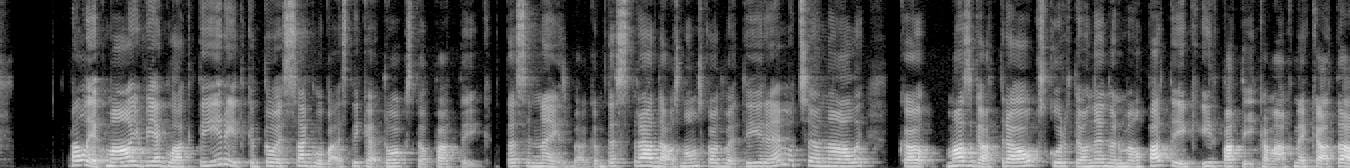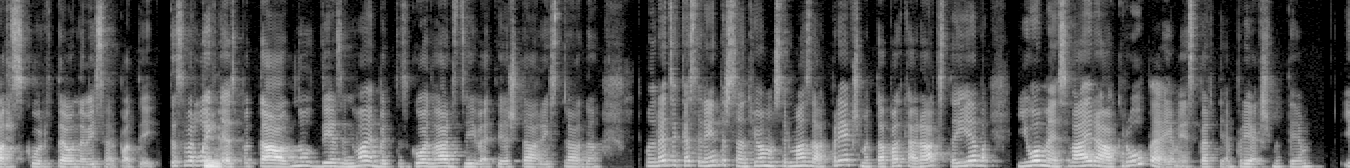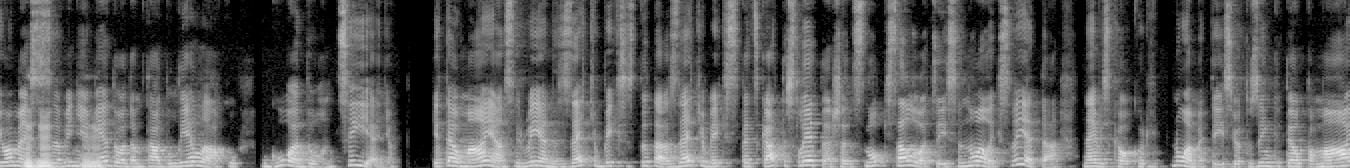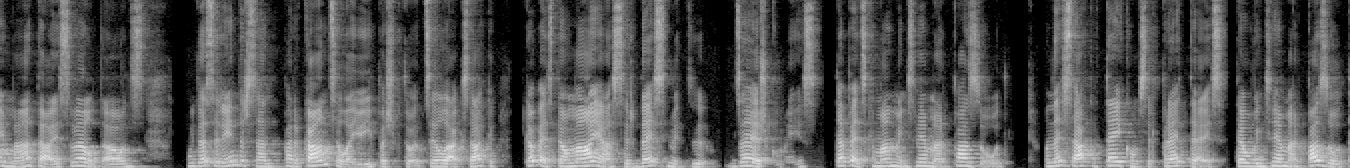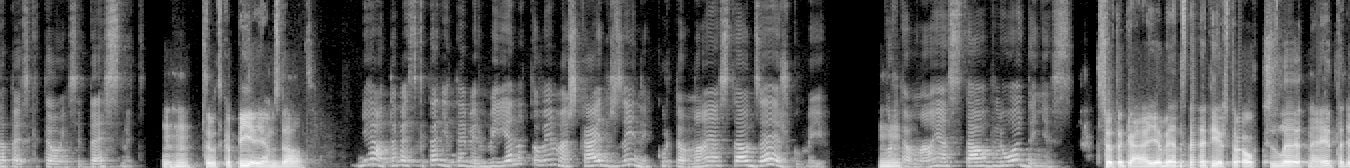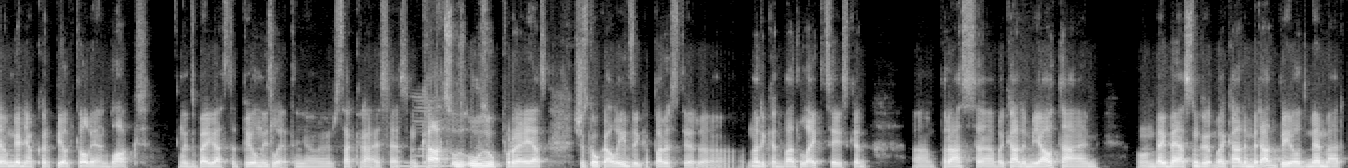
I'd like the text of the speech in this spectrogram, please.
paliek māju vieglāk tīrīt, kad to es saglabāju tikai to, kas tev patīk. Tas ir neizbēgami. Tas strādā uz mums kaut vai tīri emocionāli, ka mazgāt traukus, kuri tev nenormāli patīk, ir patīkamāk nekā tādas, kuri tev nevisai patīk. Tas var likties mm. pat tā, nu, diezin vai, bet tas godvārds dzīvē tieši tā arī strādā. Un redzi, kas ir interesanti, jo mums ir mazāk priekšmetu, tāpat kā raksta Ieva, jo mēs vairāk rūpējamies par tiem priekšmetiem, jo mēs mm -hmm. viņiem mm -hmm. iedodam tādu lielāku godu un cieņu. Ja tev mājās ir viena zeķu bikses, tu tās zeķu bikses pēc katras lietošanas smuki salocīs un noliks vietā, nevis kaut kur nometīs, jo tu zini, ka tev pa māju mētājas vēl daudz. Un tas ir interesanti par kanceleju īpaši, ka to cilvēku saka, Kāpēc tev mājās ir desmit dzēržkumijas? Tāpēc, ka man viņas vienmēr pazūd. Un es saku, teikums ir pretējs. Tev viņas vienmēr pazūd, tāpēc, ka tev viņas ir desmit. Mm -hmm. Tāpēc, ka pieejams daudz. Jā, tāpēc, ka tad, ja tev ir viena, tu vienmēr skaidri zini, kur tev mājās stāv dzēržgumija, mm -hmm. kur tev mājās stāv bļodiņas. Tas jau tā kā, ja viens netīrs trauks izlietnē ir, tad jau gan jau var pielikt vēl vienu blakus līdz beigās tad pilna izlietiņa jau ir sakrājusies, un kāds uz, uzupurējās. Šis kaut kā līdzīgi, ka parasti ir, nu, arī kad vada lekcijas, kad uh, prasa, vai kādam ir jautājumi, un beigās, nu, vai kādam ir atbildi, vienmēr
